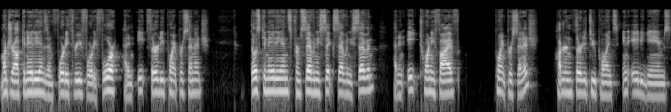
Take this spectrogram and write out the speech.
Montreal Canadiens in 43 44 had an 830 point percentage. Those Canadiens from 76 77 had an 825 point percentage, 132 points in 80 games.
